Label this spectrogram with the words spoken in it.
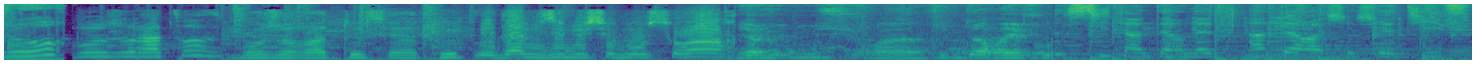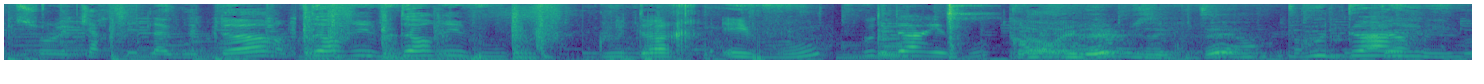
Bonjour. Bonjour à tous. Bonjour à tous et à toutes. Mesdames et messieurs, bonsoir. Bienvenue sur euh, Goutte d'Or et vous. Site internet interassociatif sur le quartier de la Goutte d'Or. D'Or et vous. Goutte d'Or et vous. Goutte d'Or et vous. Comme vous voulez, vous écoutez. Hein. Goutte d'Or et vous.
